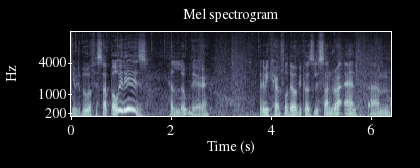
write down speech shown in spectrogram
Maybe the blue buff is up. Oh, it is! Hello there. Gotta be careful though, because Lissandra and um,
